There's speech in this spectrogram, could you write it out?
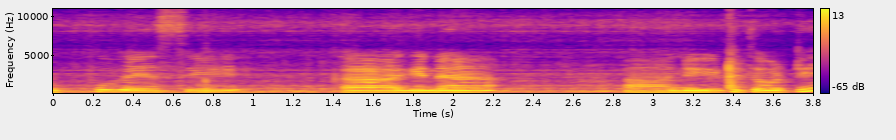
ఉప్పు వేసి కాగిన నీటితోటి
